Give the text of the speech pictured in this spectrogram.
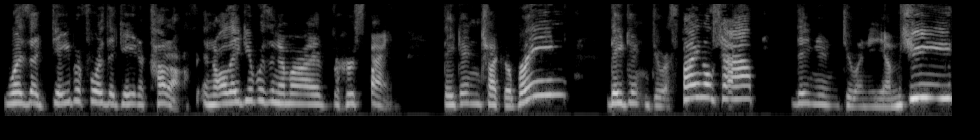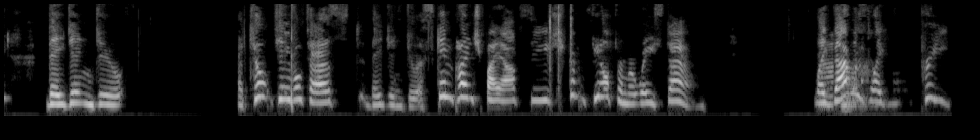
was a day before the data cutoff, and all they did was an MRI of her spine. They didn't check her brain. They didn't do a spinal tap. They didn't do an EMG. They didn't do a tilt table test. They didn't do a skin punch biopsy. She couldn't feel from her waist down. Like that was like pretty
